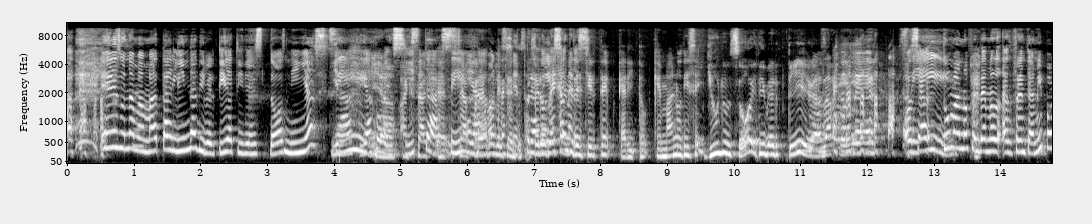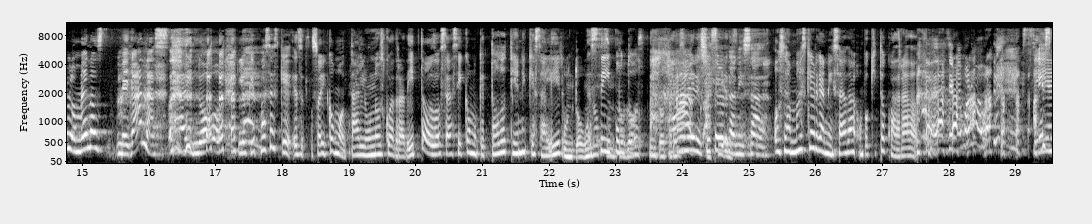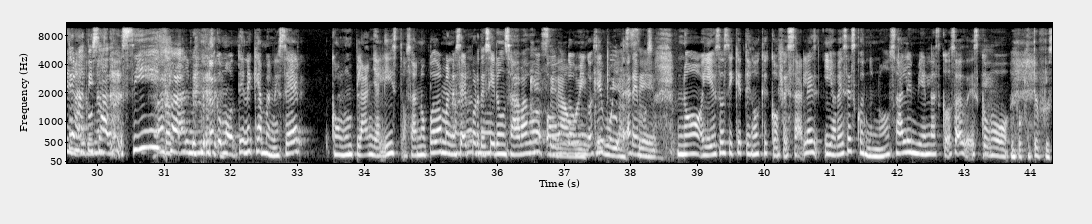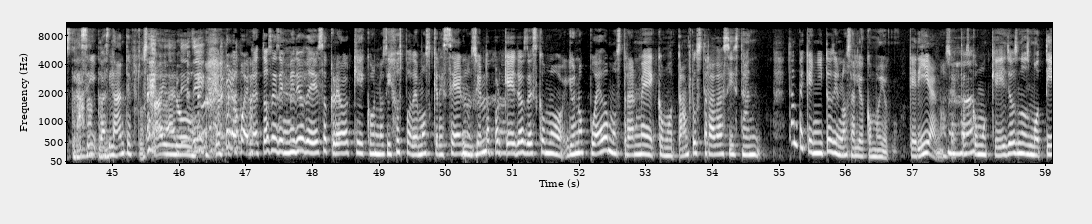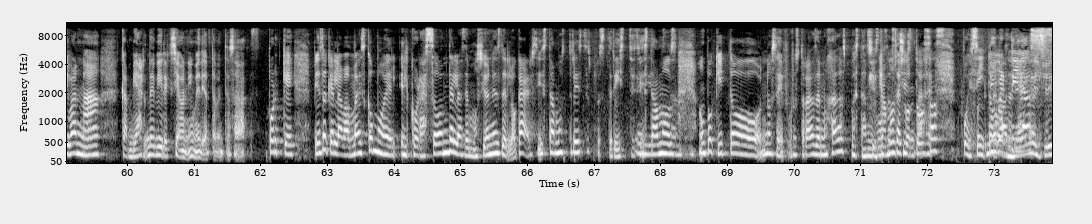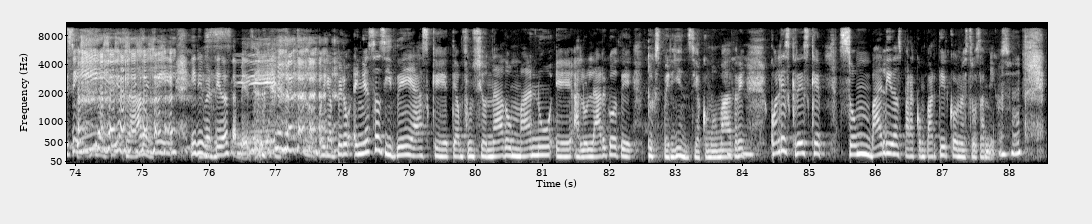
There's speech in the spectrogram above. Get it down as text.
Eres una mamá tan linda, divertida, tienes dos niñas, ya, Sí. ya Ya, jovencitas. exacto, sí, o sea, ya creciendo. Pero déjame decirte, Carito, que Manu dice, yo no soy divertida, ¿sabes? O sea, tú, mano, frente a, frente a mí, por lo menos me ganas. Ay, no. Lo que pasa es que es- soy como tal, unos cuadraditos, o sea, así como que todo tiene que salir. Punto uno, Sí, punto dos, punto tres. Ah, eres súper organizada. O sea, más que organizada, un poquito cuadrada. Sí, Esquematizada. algunas- Sí, Ajá. totalmente. Es como tiene que amanecer con un plan ya listo. O sea, no puedo amanecer por decir un sábado ¿Qué o un hoy? domingo. ¿Qué así, voy a haremos? hacer? No, y eso sí que tengo que confesarles. Y a veces cuando no salen bien las cosas es como... Un poquito frustrada Sí, también. bastante frustrada. Ay, no. sí. Pero bueno, entonces en medio de eso creo que con los hijos podemos crecer, ¿no es cierto? Porque ellos es como, yo no puedo mostrarme como tan frustrada si están tan pequeñitos y no salió como yo quería, ¿no es cierto? Es como que ellos nos motivan a cambiar de dirección inmediatamente, o sea, porque pienso que la mamá es como el, el corazón de las emociones del hogar. Si estamos tristes, pues tristes. Si estamos un poquito, no sé, frustradas, enojadas, pues también Si eso estamos contagia. chistosas, pues sí, todas. divertidas. Sí, Sí, claro. sí, y divertidas también. sí. Oiga, pero en esas ideas que te han funcionado, Manu, eh, a lo largo de tu experiencia como madre, ¿cuáles crees que son válidas para compartir con nuestros amigos?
